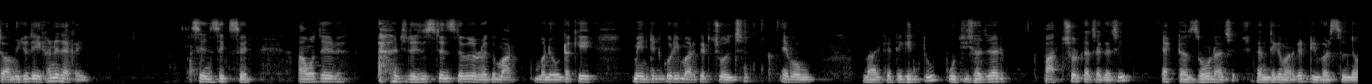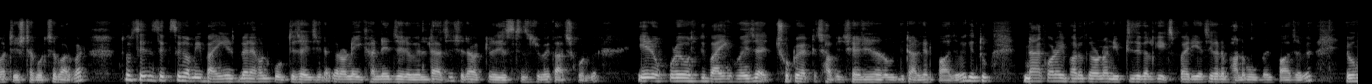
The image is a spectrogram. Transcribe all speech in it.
তো আমি যদি এখানে দেখাই সেন্সেক্সের আমাদের রেজিস্ট্যান্স লেভেল ওটাকে মার্ক মানে ওটাকে মেনটেন করেই মার্কেট চলছে এবং মার্কেটে কিন্তু পঁচিশ হাজার পাঁচশোর কাছাকাছি একটা জোন আছে, সেখান থেকে মার্কেট রিভার্সাল নেওয়ার চেষ্টা করছে বারবার। তো সেন্সেক্সে আমি বাইংয়ের প্ল্যান এখন করতে চাইছি না, কারণ এইখানে যে লেভেলটা আছে সেটা একটা রেজিস্ট্যান্স হিসেবে কাজ করবে। এর ওপরেও যদি বাইং হয়ে যায়, ছোটো একটা ছাব্বিশ ছিয়াশি হাজার অবধি টার্গেট পাওয়া যাবে। কিন্তু না করাই ভালো, কেননা নিফটিতে কালকে এক্সপায়ারি আছে, এখানে ভালো মুভমেন্ট পাওয়া যাবে। এবং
